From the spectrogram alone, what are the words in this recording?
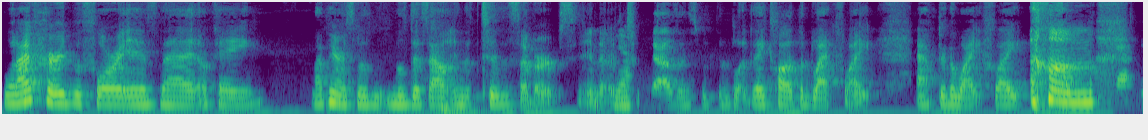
what I've heard before is that okay, my parents moved, moved us out in the, to the suburbs in the yeah. 2000s with the they call it the black flight after the white flight um,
